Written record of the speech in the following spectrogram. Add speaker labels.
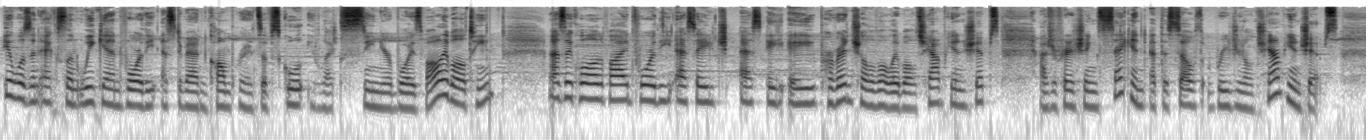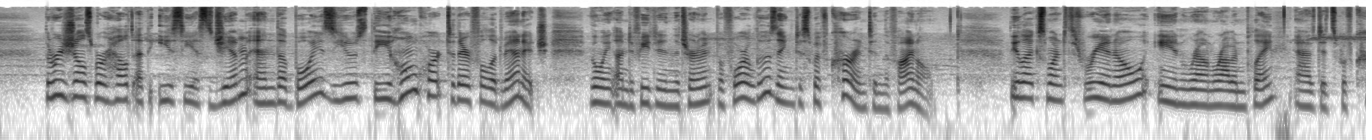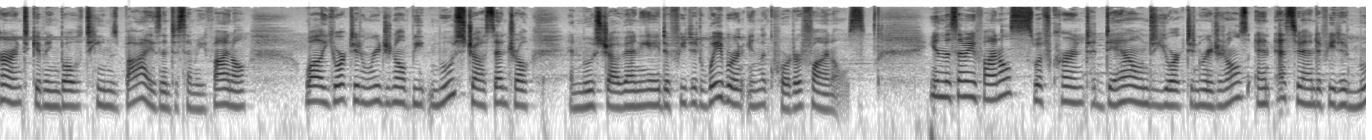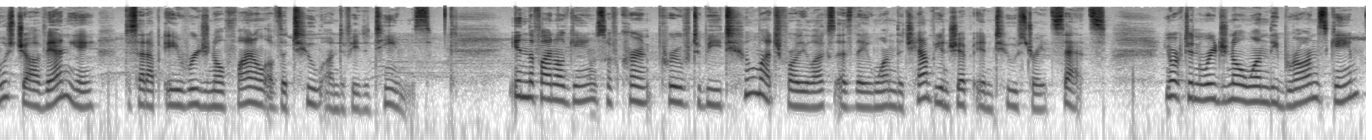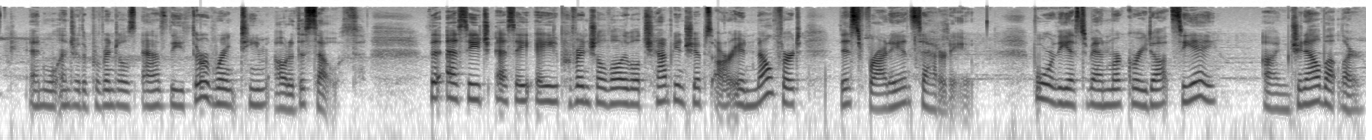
Speaker 1: It was an excellent weekend for the Estevan Comprehensive School Elecs senior boys volleyball team as they qualified for the SHSAA Provincial Volleyball Championships after finishing second at the South Regional Championships. The regionals were held at the ECS gym, and the boys used the home court to their full advantage, going undefeated in the tournament before losing to Swift Current in the final. The Elecs went 3 0 in round robin play, as did Swift Current, giving both teams byes into semifinal, while Yorkton Regional beat Moose Jaw Central and Moose Jaw Vanier defeated Weyburn in the quarterfinals. In the semifinals, Swift Current downed Yorkton Regionals, and Estevan defeated Moose Jaw Vanier to set up a regional final of the two undefeated teams. In the final game, Swift Current proved to be too much for the Elecs as they won the championship in two straight sets. Yorkton Regional won the bronze game and will enter the provincials as the third ranked team out of the South. The SHSAA Provincial Volleyball Championships are in Melfort this Friday and Saturday. For the EstevanMercury.ca, I'm Janelle Butler.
